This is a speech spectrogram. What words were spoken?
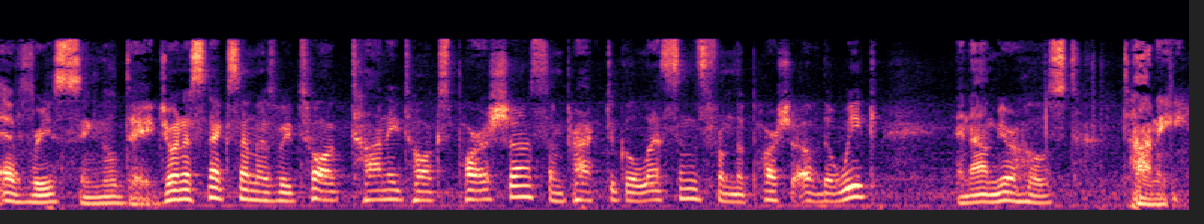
every single day. Join us next time as we talk Tani Talks Parsha, some practical lessons from the Parsha of the week. And I'm your host, Tani.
